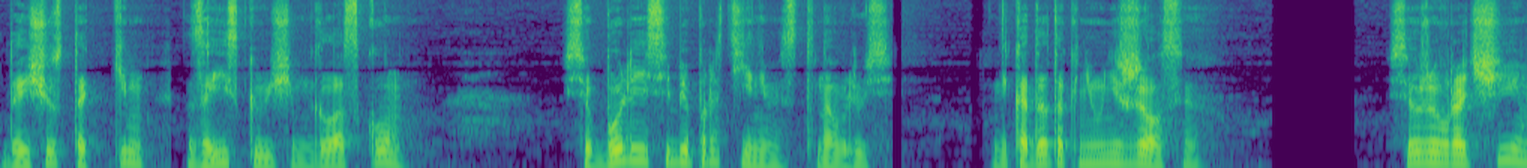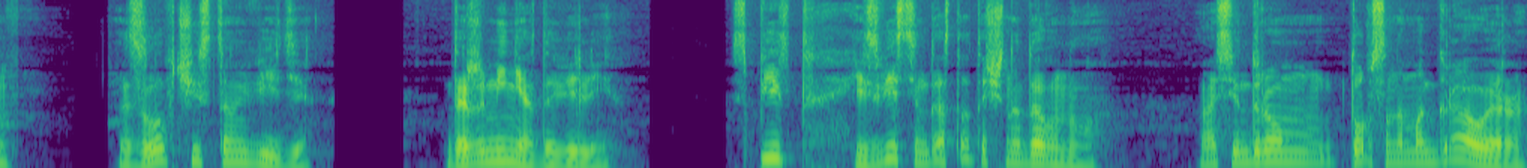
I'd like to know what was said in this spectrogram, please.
Да еще с таким заискивающим голоском все более себе противным становлюсь. Никогда так не унижался. Все же врачи Зло в чистом виде. Даже меня довели. СПИД известен достаточно давно, а синдром Торсона Макграуэра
